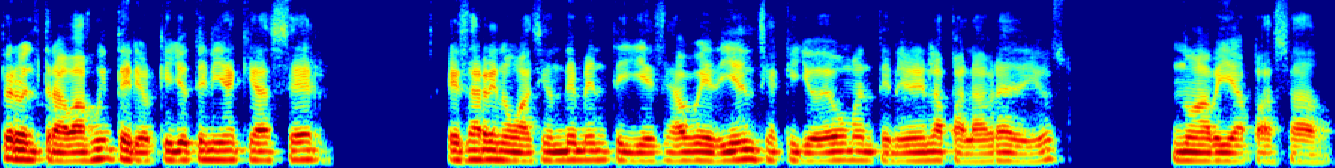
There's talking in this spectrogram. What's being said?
pero el trabajo interior que yo tenía que hacer, esa renovación de mente y esa obediencia que yo debo mantener en la palabra de Dios, no había pasado.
